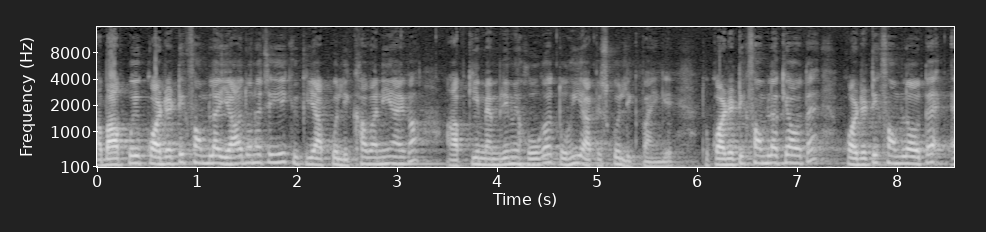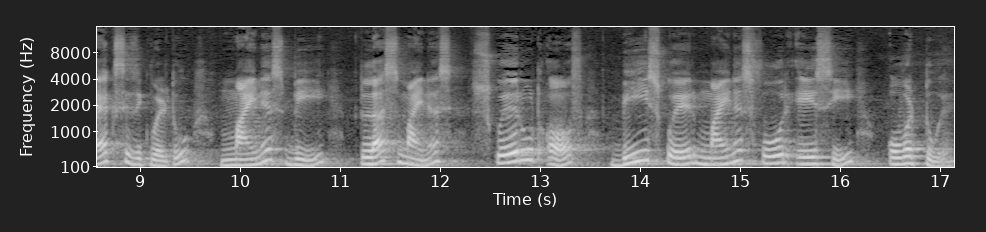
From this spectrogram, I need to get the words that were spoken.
अब आपको एक क्वाड्रेटिक फॉर्मूला याद होना चाहिए, क्योंकि आपको लिखा हुआ नहीं आएगा। आपकी मेमोरी में होगा तो ही आप इसको लिख पाएँगे। तो क्वाड्रेटिक फॉर्मूला क्या होता है? क्वाड्रेटिक फॉर्मूला होता है X is equal to minus B plus minus square root of B square minus four A C over two है।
